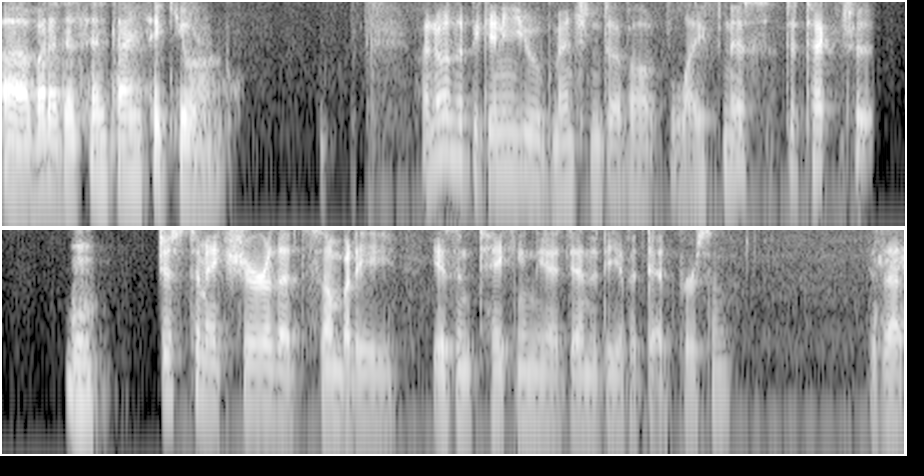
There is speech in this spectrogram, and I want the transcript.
uh, but at the same time secure. I know in the beginning you mentioned about liveness detection, mm. just to make sure that somebody isn't taking the identity of a dead person. Is that?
